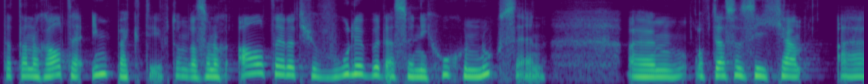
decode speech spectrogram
dat dat nog altijd impact heeft, omdat ze nog altijd het gevoel hebben dat ze niet goed genoeg zijn. Um, of dat ze zich gaan uh,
